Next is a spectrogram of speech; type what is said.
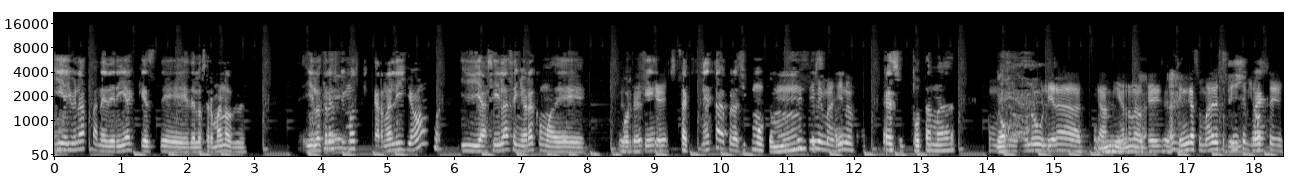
Y hay una panadería que es de, de los hermanos, güey. Y el otro Ok. vez fuimos mi carnal y yo, y así la señora como de... ¿Por ¿Ustedes qué? neta, pero así como que... mm, Sí, sí, me imagino. De su puta madre. Como No. si uno oliera a Mm. mierda o que dice, chinga su madre, su Sí, pinche güey. bigote,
